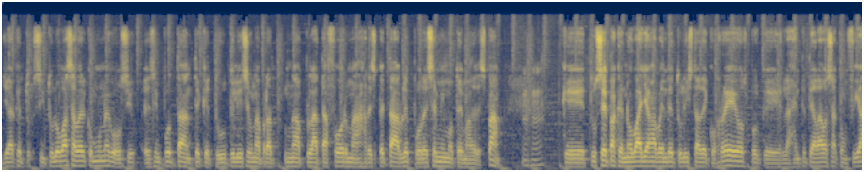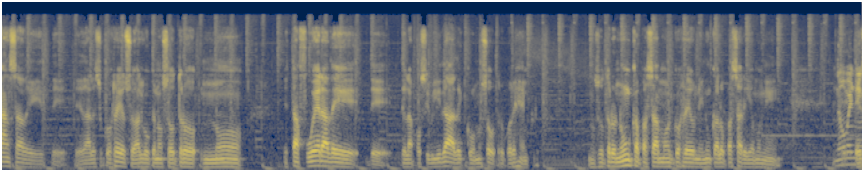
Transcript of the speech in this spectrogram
ya que tú- si tú lo vas a ver como un negocio, es importante que tú utilices una, plataforma respetable por ese mismo tema del spam. Que tú sepas que no vayan a vender tu lista de correos porque la gente te ha dado esa confianza de, de- de darle su correo. Eso es algo que nosotros no está fuera de, la posibilidad de con nosotros, por ejemplo. Nosotros nunca pasamos el correo, ni nunca lo pasaríamos, ni, No venden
